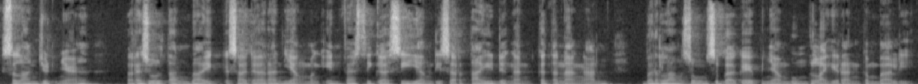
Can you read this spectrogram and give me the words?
Selanjutnya, Resultan baik kesadaran yang menginvestigasi yang disertai dengan ketenangan berlangsung sebagai penyambung kelahiran kembali,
